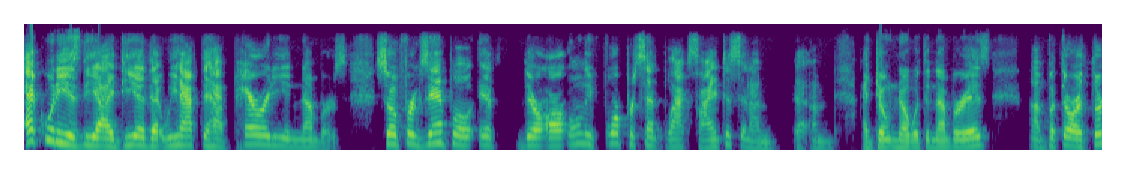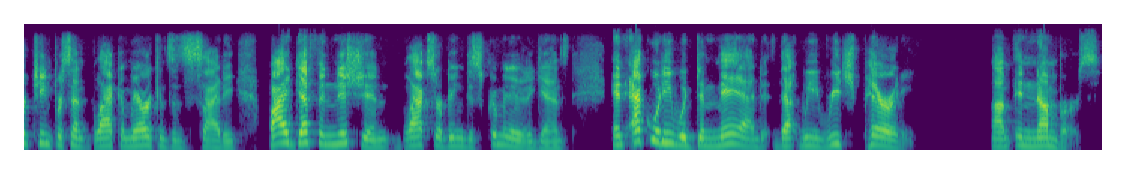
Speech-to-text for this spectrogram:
Equity is the idea that we have to have parity in numbers. So, for example, if there are only four percent black scientists, and I'm, I'm I don't know what the number is, um, but there are 13% Black Americans in society. By definition, Blacks are being discriminated against, and equity would demand that we reach parity um, in numbers.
